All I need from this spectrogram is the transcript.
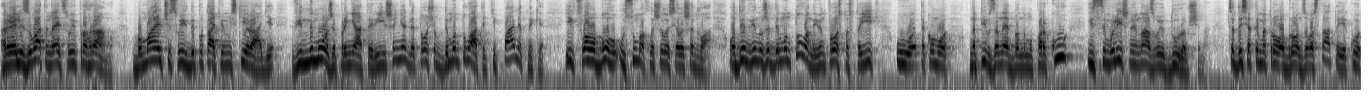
реалізувати навіть свою програму. Бо маючи своїх депутатів у міській раді, він не може прийняти рішення для того, щоб демонтувати ті пам'ятники. Їх, слава Богу, у сумах лишилося лише два. Один він уже демонтований, він просто стоїть у такому напівзанедбаному парку із символічною назвою Дуровщина. Це 10-метрова бронзова статуя, яку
